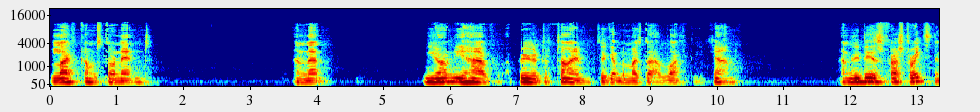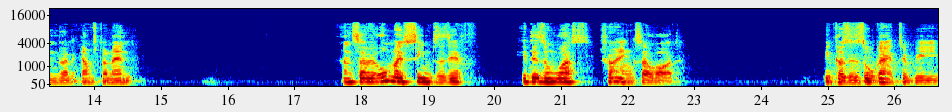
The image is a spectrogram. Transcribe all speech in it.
life comes to an end and that you only have a period of time to get the most out of life that you can. And it is frustrating that it comes to an end. And so it almost seems as if it isn't worth trying so hard because it's all going to be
